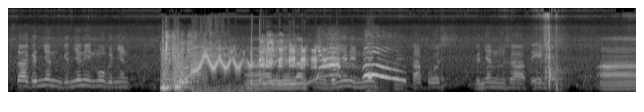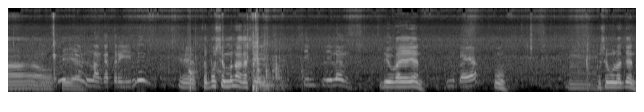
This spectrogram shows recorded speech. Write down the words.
basta ganyan ganyanin mo ganyan Ah, ganyan lang. Oh, ganyanin mo tapos ganyan mo sa tiil Ah, okay. Ah. ganyan lang katriling Eh, tapusin mo na kasi simple lang hindi ko kaya yan. ano kaya Oh, hmm. tapusin mo lahat yan.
